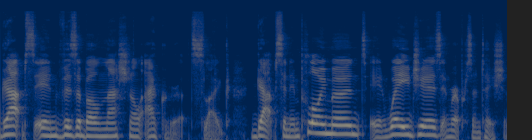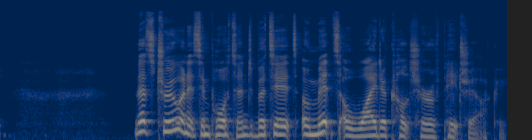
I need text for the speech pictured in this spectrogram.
gaps in visible national aggregates like gaps in employment in wages in representation that's true and it's important but it omits a wider culture of patriarchy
